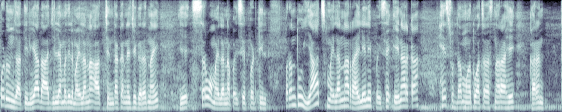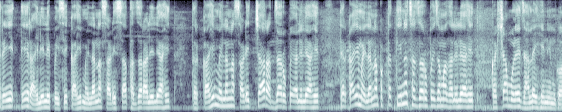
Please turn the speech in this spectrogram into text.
पडून जातील. या दहा जिल्ह्यामधील महिलांना आज चिंता करण्याची गरज नाही. हे सर्व महिलांना पैसे पडतील. परंतु याच महिलांना राहिलेले पैसे येणार का? हे सुद्धा महत्त्वाचं असणार आहे. कारण ते ते राहिलेले पैसे काही महिलांना साडेसात हजार आलेले आहेत. तर काही महिलांना साडेचार हजार रुपये आलेले आहेत. तर काही महिलांना फक्त तीनच हजार रुपये जमा झालेले आहेत. कशामुळे झालं हे नेमकं?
